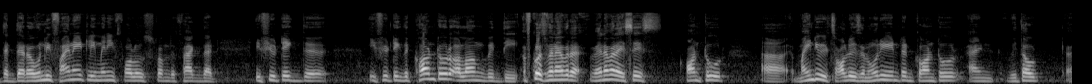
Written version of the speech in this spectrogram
that there are only finitely many follows from the fact that if you take the if you take the contour along with the of course whenever whenever I say contour uh, mind you it is always an oriented contour and without uh,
